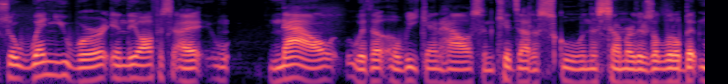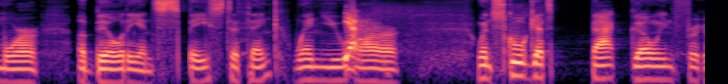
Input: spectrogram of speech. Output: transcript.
So when you were in the office, I now with a, a weekend house and kids out of school in the summer, there's a little bit more ability and space to think when you yep. are when school gets back going for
